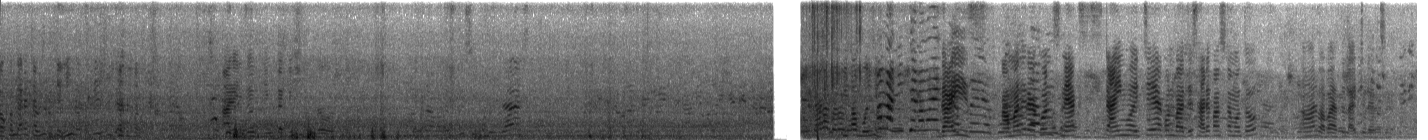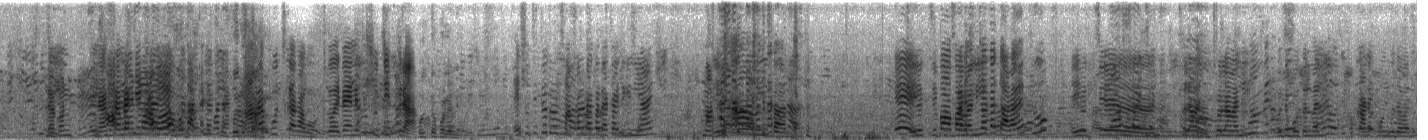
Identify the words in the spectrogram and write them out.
যখন দেখা। যাবে আর এই যে ভিউটা কি সুন্দর। গাইস আমাদের এখন স্ন্যাক্স টাইম হয়েছে এখন বাজে সাড়ে পাঁচটা মতো। আর বাবা এত লাইট চলে যাচ্ছে এখন স্ন্যাক্স আমরা কি খাব? আমরা ফুচকা খাব। তো এটা এনেছে সুচিত্রা। এই সুচিত্রা তোর মাথার ব্যাগটা দেখা এদিকে নিয়ে আয়। এই হচ্ছে বাবালি দাঁড়াও একটু। এই হচ্ছে ছোলাবালি। ছোলাবালি। ওই যে বোতলবালি। ও কানে ফোন গুজাবালি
